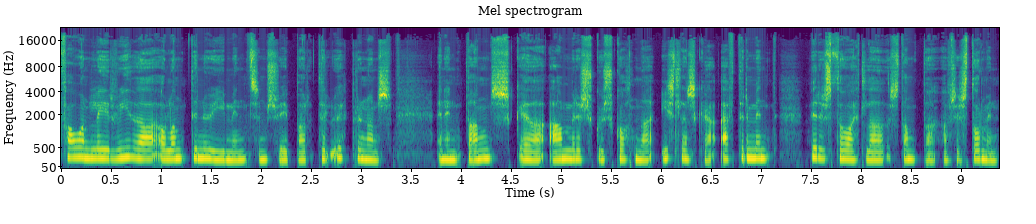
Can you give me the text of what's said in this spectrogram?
fáanleir víða á landinu í mynd sem svipar til upprunans en hinn dansk eða amerísku skotna íslenska eftirmynd verist þó ætlað standa af sér stormin.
